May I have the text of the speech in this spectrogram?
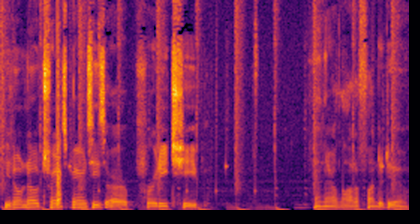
If you don't know, transparencies are pretty cheap and they're a lot of fun to do.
